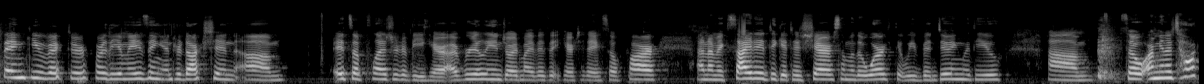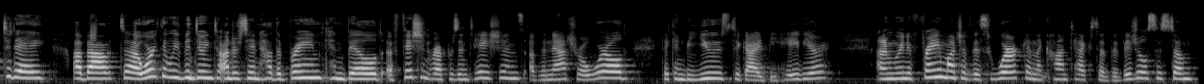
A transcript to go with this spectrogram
Thank you, Victor, for the amazing introduction. Um, it's a pleasure to be here. I've really enjoyed my visit here today so far, and I'm excited to get to share some of the work that we've been doing with you. Um, so I'm going to talk today about uh, work that we've been doing to understand how the brain can build efficient representations of the natural world that can be used to guide behavior. And I'm going to frame much of this work in the context of the visual system,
